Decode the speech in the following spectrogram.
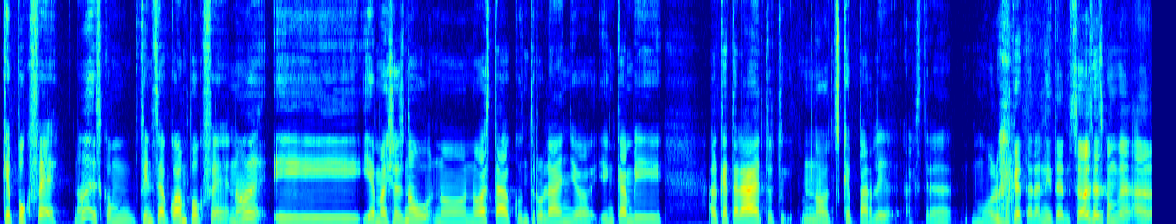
què puc fer, no? És com, fins a quan puc fer, no? I, i amb això no, no, no ho estava controlant jo. I en canvi, el català, tot, no és que parli extra, molt bé català ni tan sols, és com, el,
